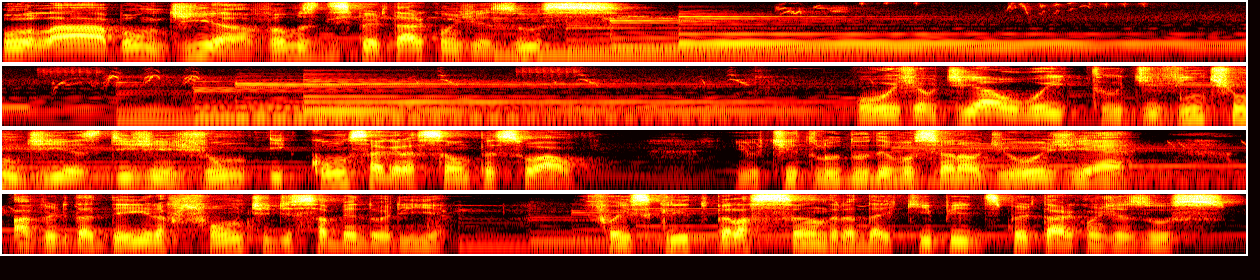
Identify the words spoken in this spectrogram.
Olá, bom dia! Vamos despertar com Jesus? Hoje é o dia 8 de 21 dias de jejum e consagração pessoal. E o título do devocional de hoje é A Verdadeira Fonte de Sabedoria. E foi escrito pela Sandra, da equipe Despertar com Jesus.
